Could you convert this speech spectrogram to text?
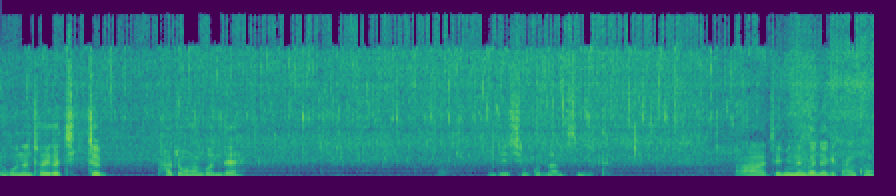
요거는 저희가 직접 파종한 건데 이제 심고도 남습니다 아 재밌는 건 여기 땅콩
